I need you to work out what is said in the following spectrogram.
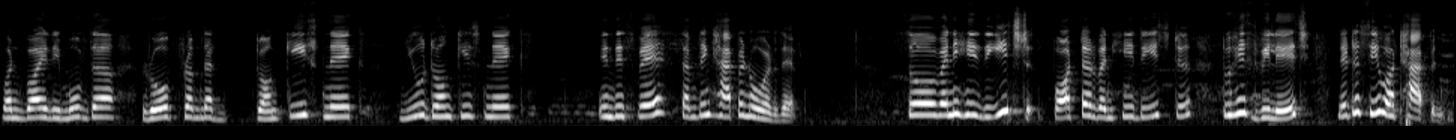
one boy removed the rope from the donkey's neck, new donkey's neck. In this way, something happened over there. So when he reached Potter, when he reached to his village, let us see what happened.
